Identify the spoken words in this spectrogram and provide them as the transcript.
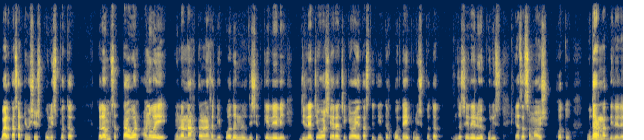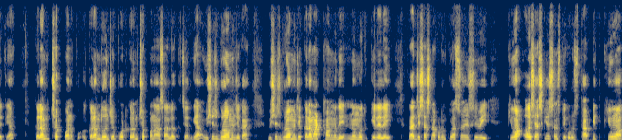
बालकासाठी विशेष पोलीस पथक कलम सत्तावन्न अन्वये मुलांना हाताळण्यासाठी पद निर्देशित केलेले जिल्ह्याचे वा शहराचे किंवा यथास्थिती इतर कोणत्याही पोलीस पथक जसे रेल्वे पोलीस याचा समावेश होतो. उदाहरणात दिलेले आहेत या. कलम छप्पन कलम दोनशे पोट कलम छप्पन असा लक्षात घ्या. विशेष गृह म्हणजे काय? विशेष गृह म्हणजे कलम अठ्ठावन्नमध्ये नमूद केलेले आहे राज्य शासनाकडून किंवा स्वयंसेवी किंवा अशासकीय संस्थेकडून स्थापित किंवा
